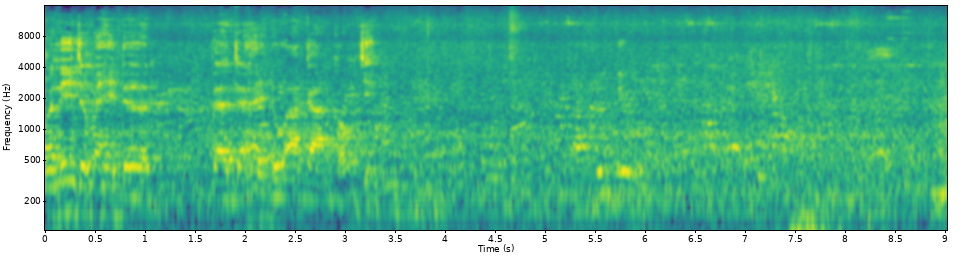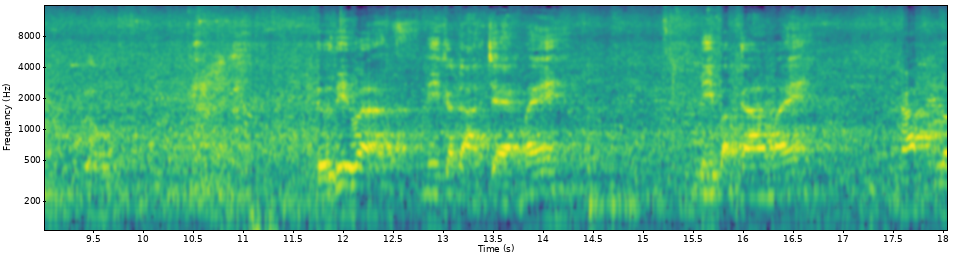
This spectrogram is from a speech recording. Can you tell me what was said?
วันนี้จะไม่ให้เดิน แต่จะให้ดูอาการของจิตดูดูที่ว่ามีกระดาษแจกไหม มีปากกาไหม ครับโหล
